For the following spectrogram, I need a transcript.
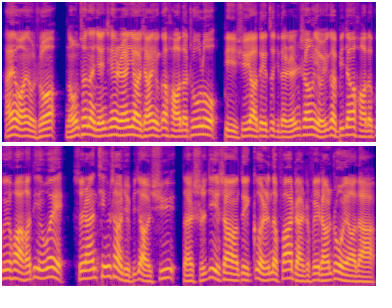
还有网友说，农村的年轻人要想有个好的出路，必须要对自己的人生有一个比较好的规划和定位。虽然听上去比较虚，但实际上对个人的发展是非常重要的。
